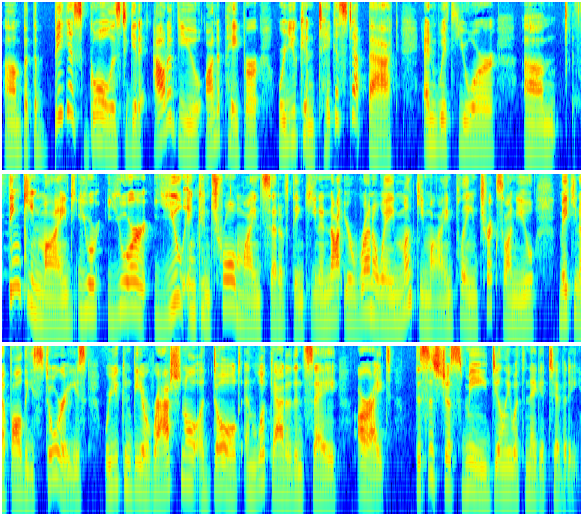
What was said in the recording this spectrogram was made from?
um, but the biggest goal is to get it out of you onto paper where you can take a step back and with your um, thinking mind, your your you in control mindset of thinking, and not your runaway monkey mind playing tricks on you, making up all these stories, where you can be a rational adult and look at it and say, "All right, this is just me dealing with negativity."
